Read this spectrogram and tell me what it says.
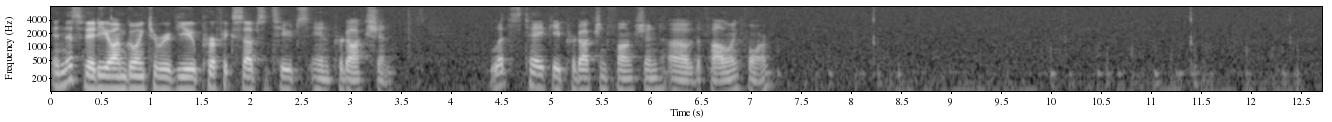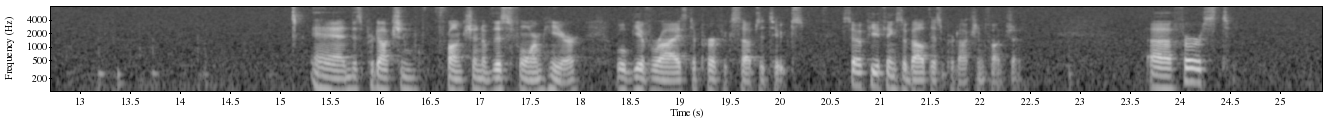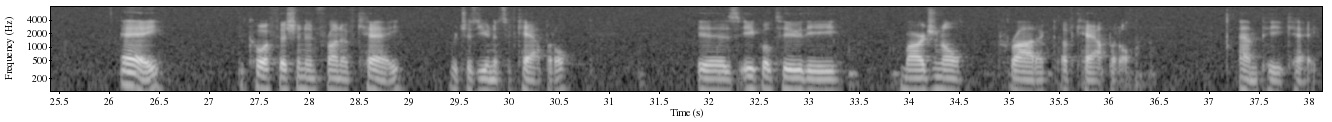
In this video I'm going to review perfect substitutes in production. Let's take a production function of the following form. And this production function of this form here will give rise to perfect substitutes. So a few things about this production function. Uh, first, a, the coefficient in front of k, which is units of capital, is equal to the marginal product of capital, MPK.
